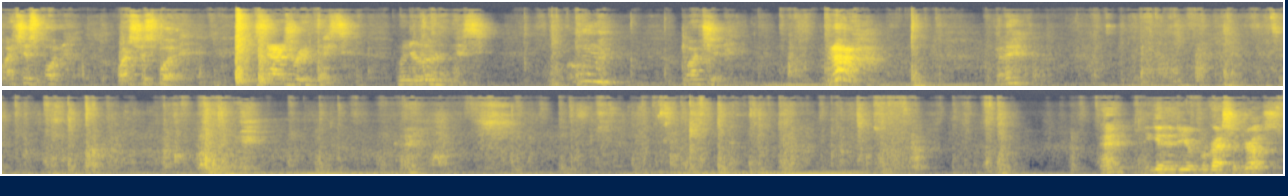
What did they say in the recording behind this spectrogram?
Watch this foot. Watch this foot. Exaggerate this when you're learning this. Boom. Watch it. Ah! Okay. Okay, you get into your progressive drills.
